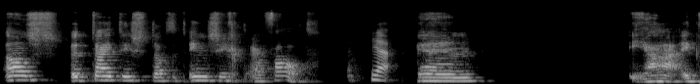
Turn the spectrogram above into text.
als het tijd is dat het inzicht er valt. Ja. En ja, ik,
